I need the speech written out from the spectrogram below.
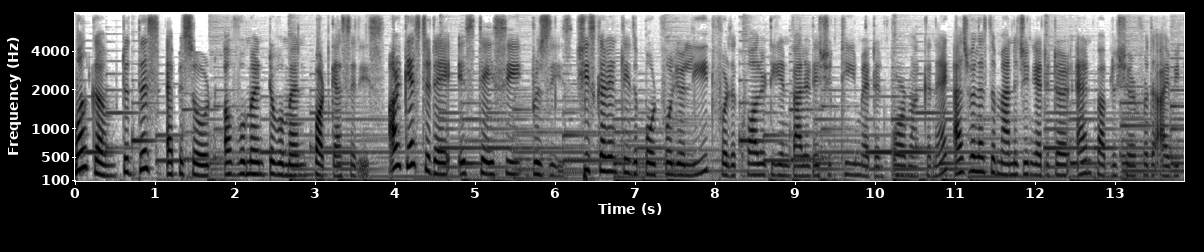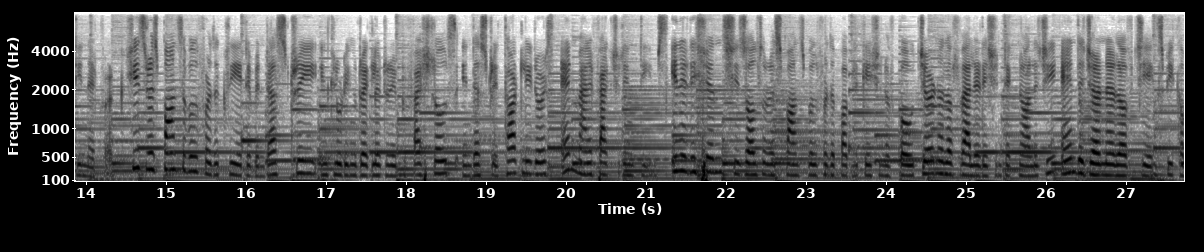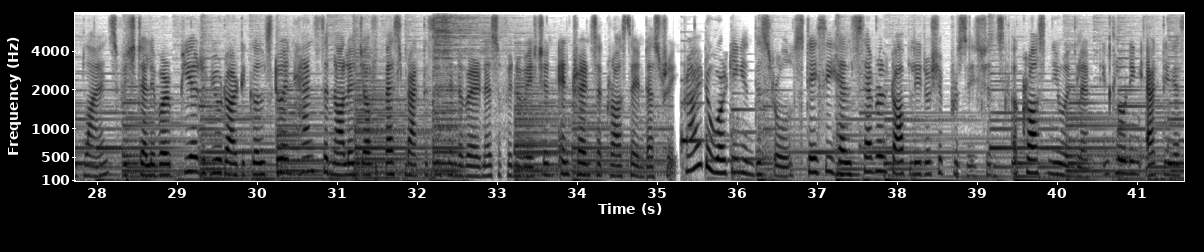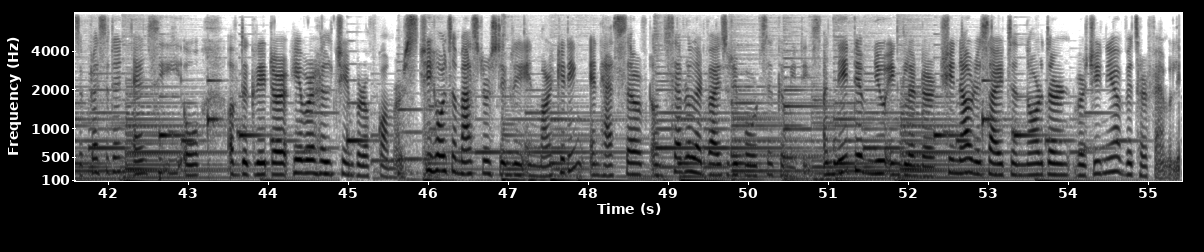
Welcome to this episode of Woman to Woman podcast series. Our guest today is Stacey Bruzzese. She's currently the portfolio lead for the quality and validation team at Informa Connect, as well as the managing editor and publisher for the IVT network. She's responsible for the creative industry, including regulatory professionals, industry thought leaders, and manufacturing teams. In addition, she's also responsible for the publication of both Journal of Validation Technology and the Journal of GXP Compliance, which deliver peer-reviewed articles articles to enhance the knowledge of best practices and awareness of innovation and trends across the industry. Prior to working in this role, Stacey held several top leadership positions across New England, including acting as the president and CEO of the Greater Haverhill Chamber of Commerce. She holds a master's degree in marketing and has served on several advisory boards and committees. A native New Englander, she now resides in Northern Virginia with her family.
